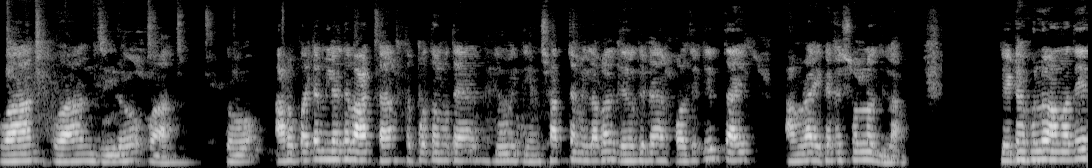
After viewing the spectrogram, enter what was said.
ওয়ান ওয়ান জিরো ওয়ান তো আরও কয়টা মিলাতে হবে? আটটা। তো প্রথমত এক, দুই, তিন, সাতটা মিলাবা। যেহেতু এটা পজিটিভ তাই আমরা এখানে শূন্য দিলাম। এটা হলো আমাদের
